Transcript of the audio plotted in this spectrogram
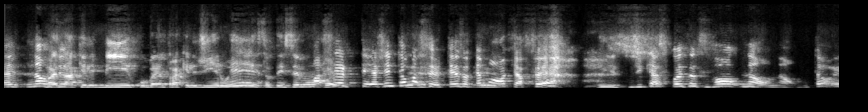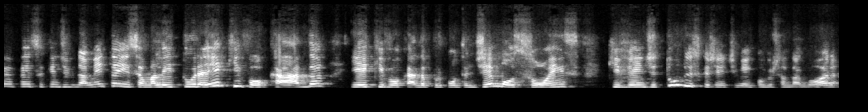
É, não, vai dar aquele bico, vai entrar aquele dinheiro é, extra, tem sempre uma, uma certeza. A gente tem uma é, certeza até maior que a fé isso. de que as coisas vão. Não, não. Então eu penso que endividamento é isso, é uma leitura equivocada e equivocada por conta de emoções que vem de tudo isso que a gente vem conversando agora,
